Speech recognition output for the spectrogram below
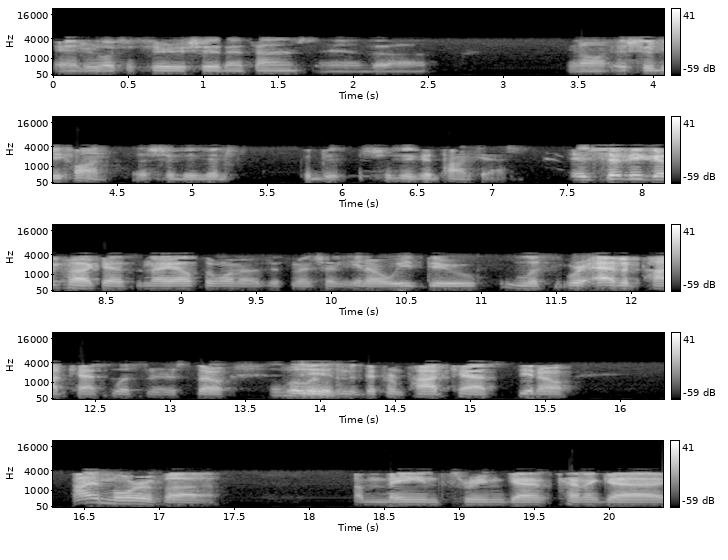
Andrew likes the serious shit at times, and uh you know it should be fun. It should be a good, good be, should be a good podcast. It should be a good podcast, and I also want to just mention, you know, we do listen. We're avid podcast listeners, so Indeed. we'll listen to different podcasts. You know, I'm more of a a mainstream kind of guy.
